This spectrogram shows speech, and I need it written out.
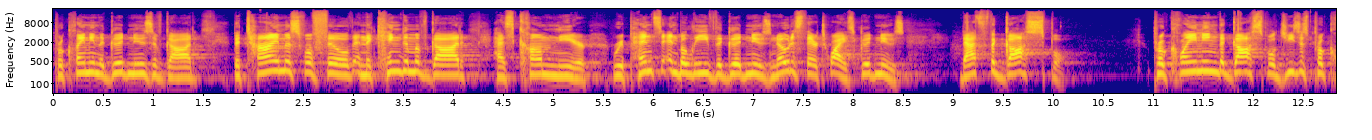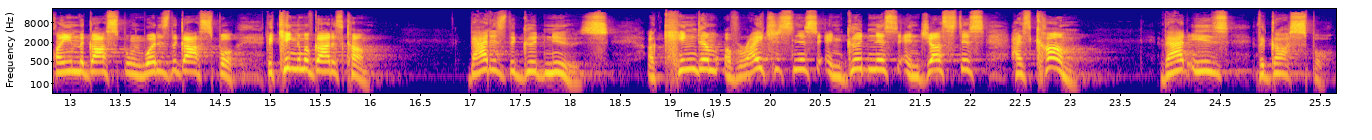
proclaiming the good news of God. The time is fulfilled and the kingdom of God has come near. Repent and believe the good news. Notice there twice good news. That's the gospel. Proclaiming the gospel. Jesus proclaimed the gospel. And what is the gospel? The kingdom of God has come. That is the good news. A kingdom of righteousness and goodness and justice has come. That is the gospel.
